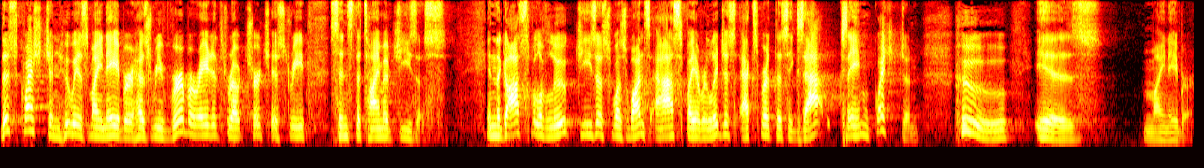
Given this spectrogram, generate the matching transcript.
This question, who is my neighbor, has reverberated throughout church history since the time of Jesus. In the Gospel of Luke, Jesus was once asked by a religious expert this exact same question Who is my neighbor?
